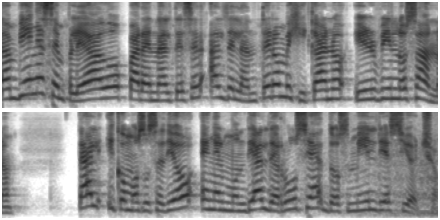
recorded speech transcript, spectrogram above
también es empleado para enaltecer al delantero mexicano Irving Lozano, tal y como sucedió en el Mundial de Rusia 2018.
